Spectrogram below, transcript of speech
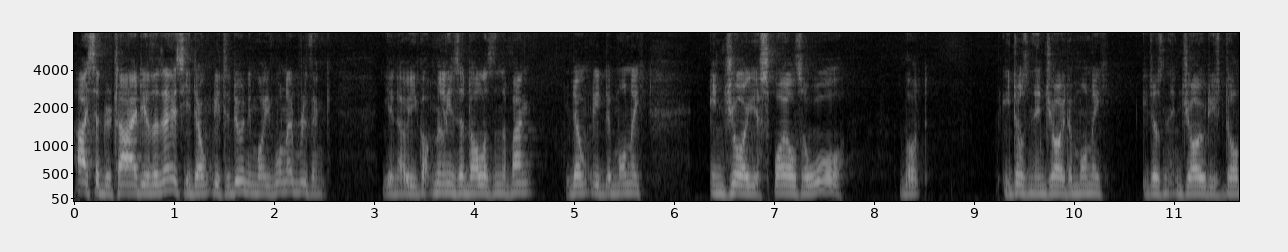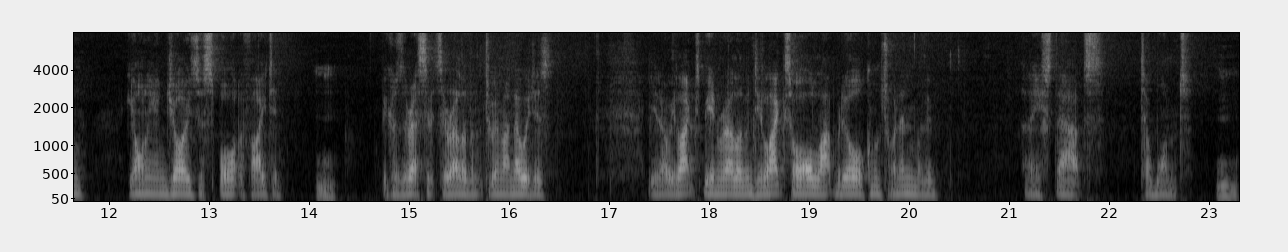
I said retire the other day. So you don't need to do anymore. You've won everything. You know, you've got millions of dollars in the bank. You don't need the money. Enjoy your spoils of war, but he doesn't enjoy the money. He doesn't enjoy what he's done. He only enjoys the sport of fighting mm. because the rest of it's irrelevant to him. I know it is. You know, he likes being relevant. He likes all that, but it all comes to an end with him, and he starts to want mm.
